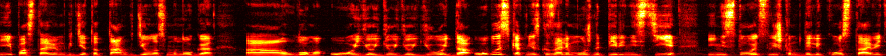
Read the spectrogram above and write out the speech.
и поставим где-то там, где у нас много а, лома. Ой-ой-ой-ой-ой. Да, область, как мне сказали, можно перенести и не стоит слишком далеко ставить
